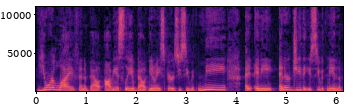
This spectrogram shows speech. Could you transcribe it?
your life and about obviously about you know any spirits you see with me, a- any energy that you see with me in the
